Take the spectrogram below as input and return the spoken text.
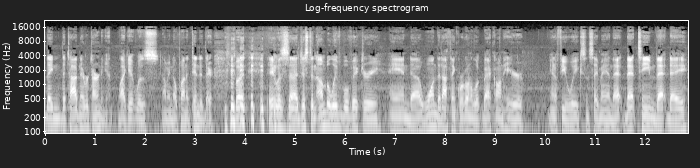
they the tide never turned again. Like it was, I mean, no pun intended there, but it was uh, just an unbelievable victory and uh, one that I think we're going to look back on here in a few weeks and say, man, that that team that day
